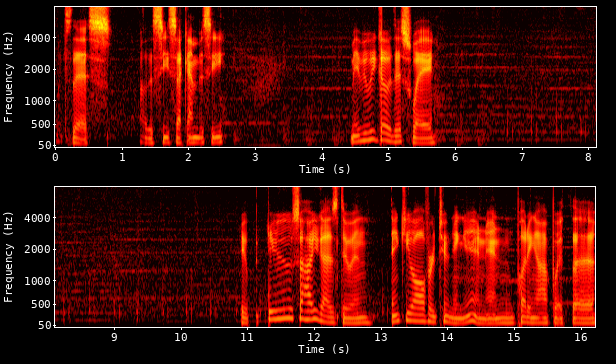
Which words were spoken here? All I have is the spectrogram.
What's this? Oh, the C-Sec embassy. Maybe we go this way. So how you guys doing? Thank you all for tuning in and putting up with the,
